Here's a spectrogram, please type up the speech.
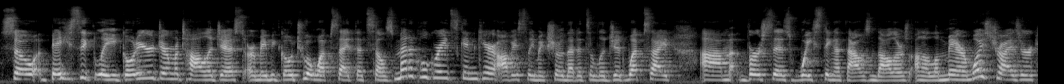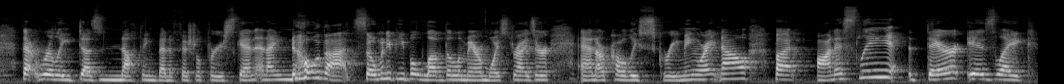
so basically, go to your dermatologist or maybe go to a website that sells medical grade skincare. Obviously, make sure that it's it's a legit website um, versus wasting a $1,000 on a La Mer moisturizer that really does nothing beneficial for your skin. And I know that so many people love the La Mer moisturizer and are probably screaming right now, but honestly, there is like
